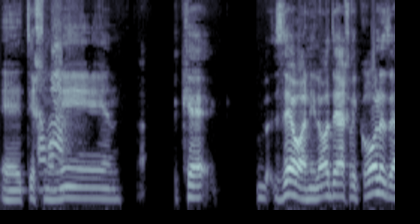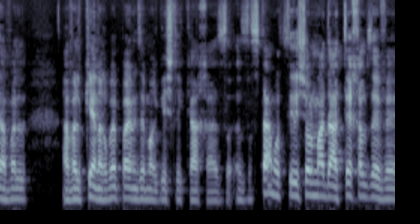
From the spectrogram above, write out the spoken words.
התכנוני. כ... זהו, אני לא יודע איך לקרוא לזה, אבל, אבל כן, הרבה פעמים זה מרגיש לי ככה. אז, אז סתם רציתי לשאול מה דעתך על זה, ו...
